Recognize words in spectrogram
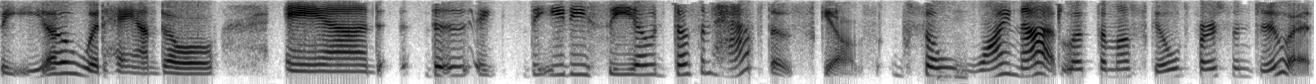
CEO would handle and the the EDCO doesn't have those skills. So mm-hmm. why not let the most skilled person do it,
